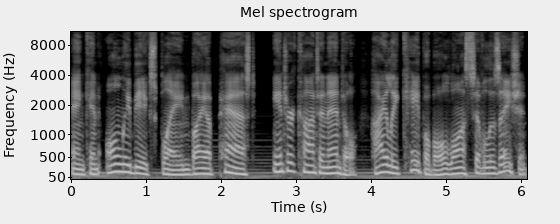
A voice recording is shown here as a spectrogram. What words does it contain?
and can only be explained by a past, intercontinental, highly capable lost civilization,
